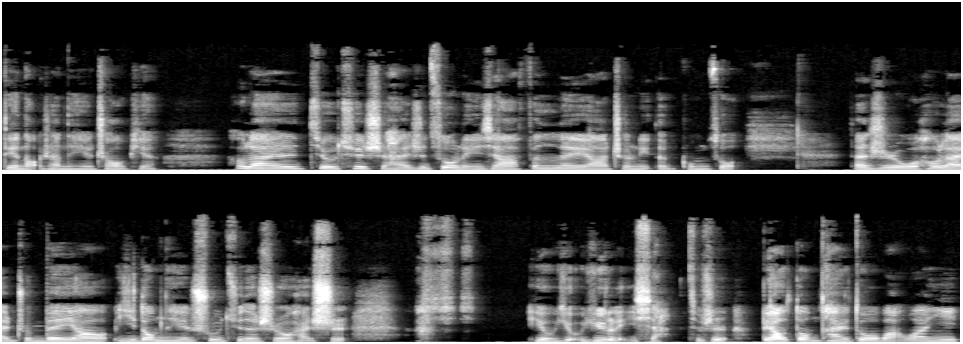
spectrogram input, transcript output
电脑上那些照片，后来就确实还是做了一下分类啊、整理的工作。但是我后来准备要移动那些数据的时候，还是 有犹豫了一下，就是不要动太多吧，万一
